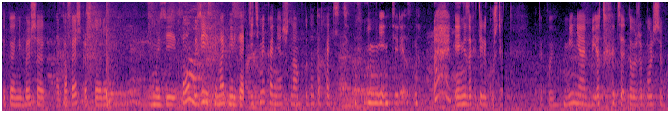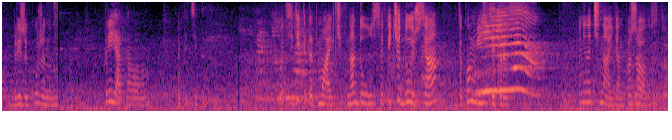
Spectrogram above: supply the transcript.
Такая небольшая кафешка, что ли. В музее. В самом музее снимать нельзя. С детьми, конечно, куда-то хотите. Им не интересно. И они захотели кушать такой мини-обед, хотя это уже больше ближе к ужину. Приятного вам аппетита. Вот сидит этот мальчик, надулся. Ты что дуешься, а? В таком месте крыс. Ну не начинай, Ян, пожалуйста.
